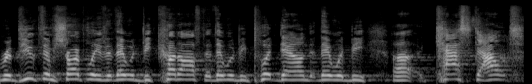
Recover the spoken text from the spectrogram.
rebuke them sharply, that they would be cut off, that they would be put down, that they would be uh, cast out.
